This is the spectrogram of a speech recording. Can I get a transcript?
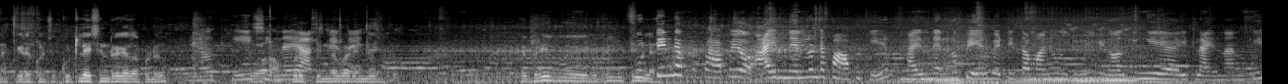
నాకు ఇక్కడ కొంచెం కుట్లు వేసిండ్రు కదా అప్పుడు. కింద పడింది. పుట్టింది పాపయో ఐదు నెలలు ఉండే పాపకి. ఐదు నెలలు పేరు పెట్టిద్దామని ఉంటుంది. వినోద్కి ఇట్లా అయిన దానికి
